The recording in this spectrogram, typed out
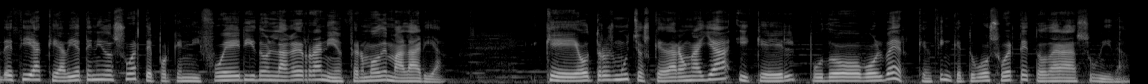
decía que había tenido suerte porque ni fue herido en la guerra ni enfermó de malaria que otros muchos quedaron allá y que él pudo volver, que en fin, que tuvo suerte toda su vida.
